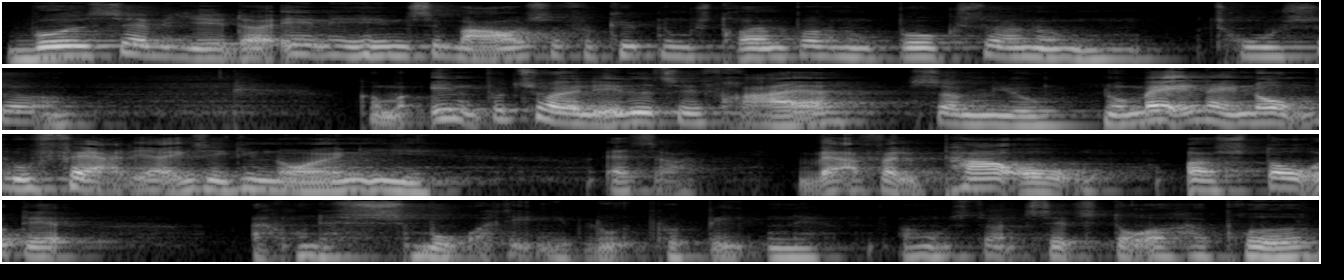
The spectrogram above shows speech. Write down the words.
vådservietter ind i hendes mave, så får købt nogle strømper, nogle bukser og nogle trusser. Og kommer ind på toilettet til Freja, som jo normalt er enormt blufærdig. Jeg har ikke set hende nøgen i, altså, i hvert fald et par år, og står der, at hun er smurt ind i blod på benene, og hun står selv står og har prøvet at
